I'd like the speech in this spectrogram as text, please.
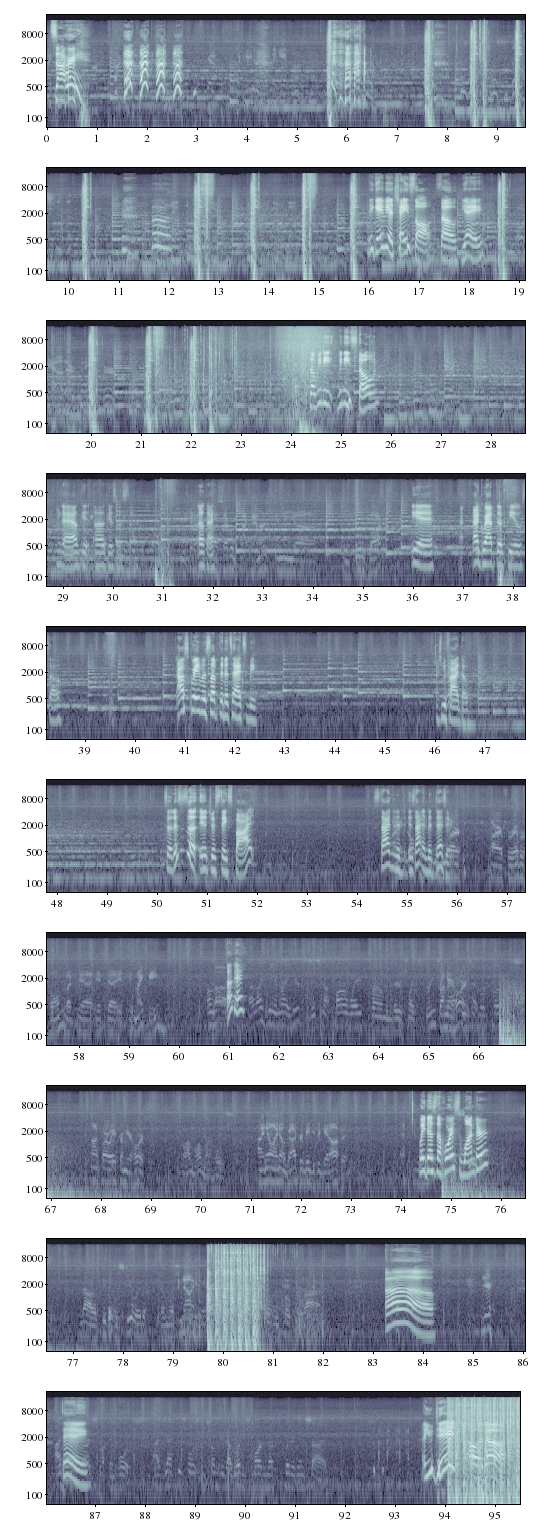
Sorry. he gave me a chainsaw, so yay. So we need we need stone. Okay, I'll get I'll get some stone. Okay. Yeah. I, grabbed a few, so. I'll scream if something attacks me. I should be fine though. So this is an interesting spot. It's not in the, it's not in the desert. Our, our forever home, but uh, it, uh, it it might be. Okay. I like being right here because it's not far away from. There's like three From your horse. that were close. It's not far away from your horse. Oh, I'm on my horse. I know, I know. God forbid you should get off it. Wait, does the horse wander? No, people can steal it unless you No, take it and take the ride. Oh. Dang. Oh, you did? Oh, no.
